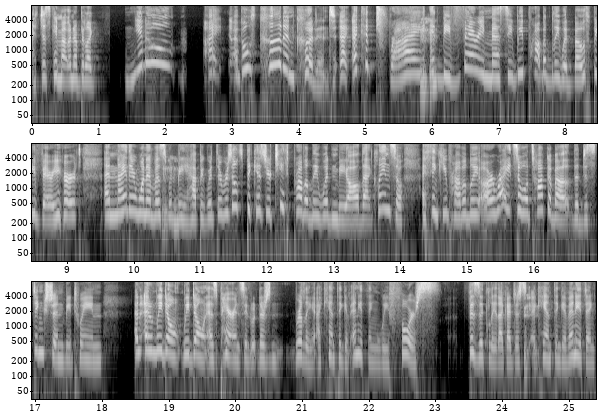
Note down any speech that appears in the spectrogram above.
It just came out and I'd be like, "You know, I, I both could and couldn't. I, I could try. Mm-hmm. It'd be very messy. We probably would both be very hurt, and neither one of us mm-hmm. would be happy with the results because your teeth probably wouldn't be all that clean. So I think you probably are right. So we'll talk about the distinction between, and, and we don't we don't as parents. There's really I can't think of anything we force physically like i just i can't think of anything.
